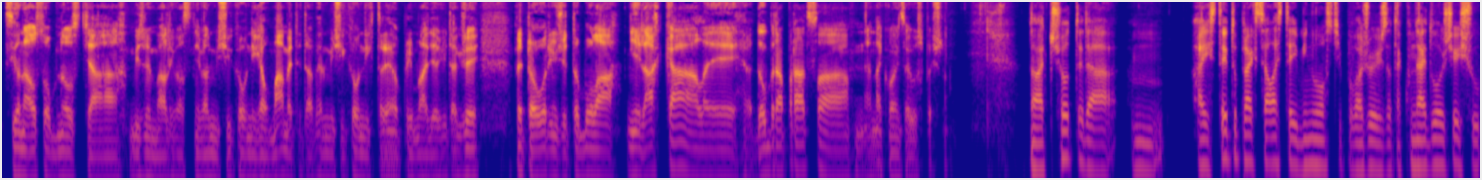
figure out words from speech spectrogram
silná osobnosť a my sme mali vlastne veľmi šikovných, alebo máme teda veľmi šikovných trénerov pri mládeži, takže preto hovorím, že to bola nie ľahká, ale dobrá práca a nakoniec aj úspešná. No a čo teda aj z tejto praxe, ale aj z tej minulosti považuješ za takú najdôležitejšiu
